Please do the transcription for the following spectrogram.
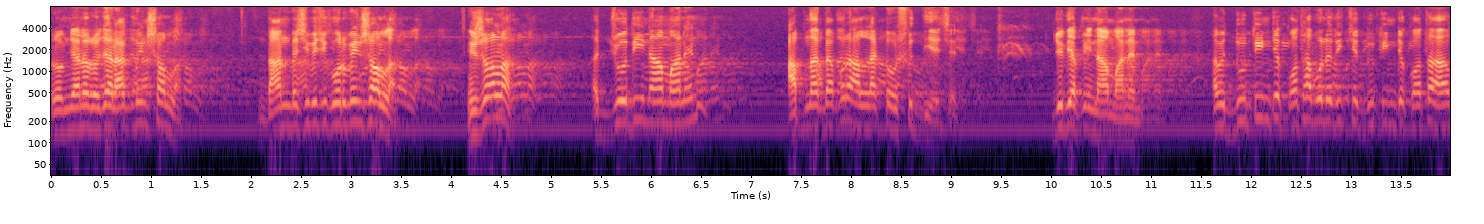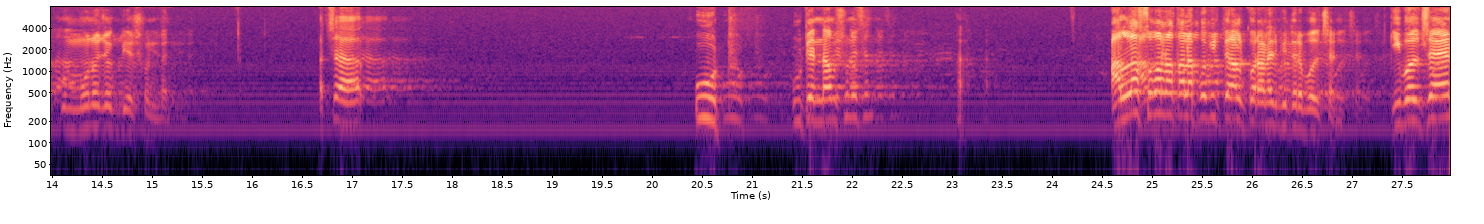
রমজানের রোজা রাখবে ইনশাল্লাহ দান বেশি বেশি করবে ইনশাল্লাহ ইনশাল্লাহ যদি না মানেন, আপনার ব্যাপারে আল্লাহ একটা ওষুধ দিয়েছেন। যদি আপনি না মানেন, আমি দু তিনটে কথা বলে দিচ্ছি, দু তিনটে কথা মনোযোগ দিয়ে শুনবেন। আচ্ছা উট, উটের নাম শুনেছেন? আল্লাহ সুবহানাহু ওয়া তাআলা পবিত্র আল কোরআনের ভিতরে বলছেন, কি বলছেন?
